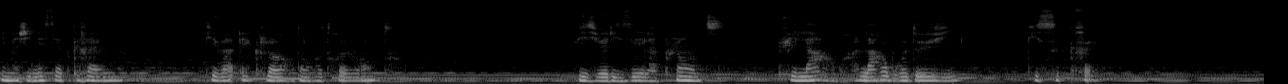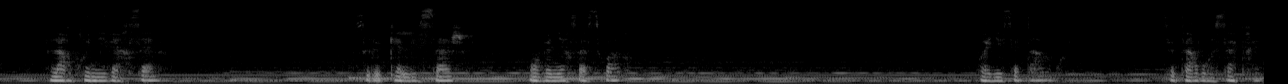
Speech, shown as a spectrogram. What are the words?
Imaginez cette graine qui va éclore dans votre ventre. Visualisez la plante, puis l'arbre, l'arbre de vie qui se crée, l'arbre universel sous lequel les sages vont venir s'asseoir. Voyez cet arbre cet arbre sacré.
